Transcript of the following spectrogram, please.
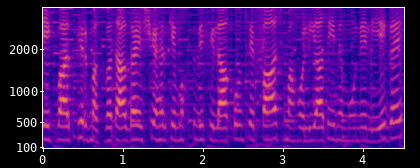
एक बार फिर मस्बत आ गए। शहर के मुख्तलिफ़ इलाकों से पाँच माहौलियाती नमूने लिए गए।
